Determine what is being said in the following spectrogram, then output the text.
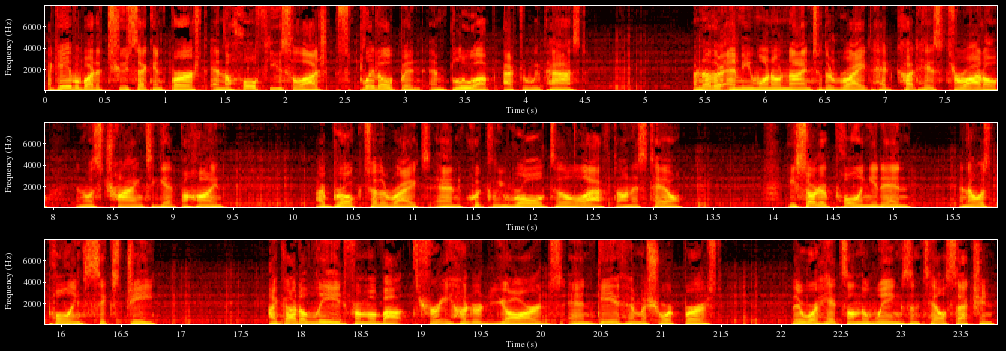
I gave about a two second burst, and the whole fuselage split open and blew up after we passed. Another ME 109 to the right had cut his throttle and was trying to get behind. I broke to the right and quickly rolled to the left on his tail. He started pulling it in, and I was pulling 6G. I got a lead from about 300 yards and gave him a short burst. There were hits on the wings and tail section.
